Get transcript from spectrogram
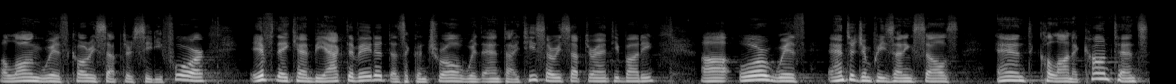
along with co-receptor CD4, if they can be activated as a control with anti-T cell receptor antibody, uh, or with antigen presenting cells and colonic contents,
